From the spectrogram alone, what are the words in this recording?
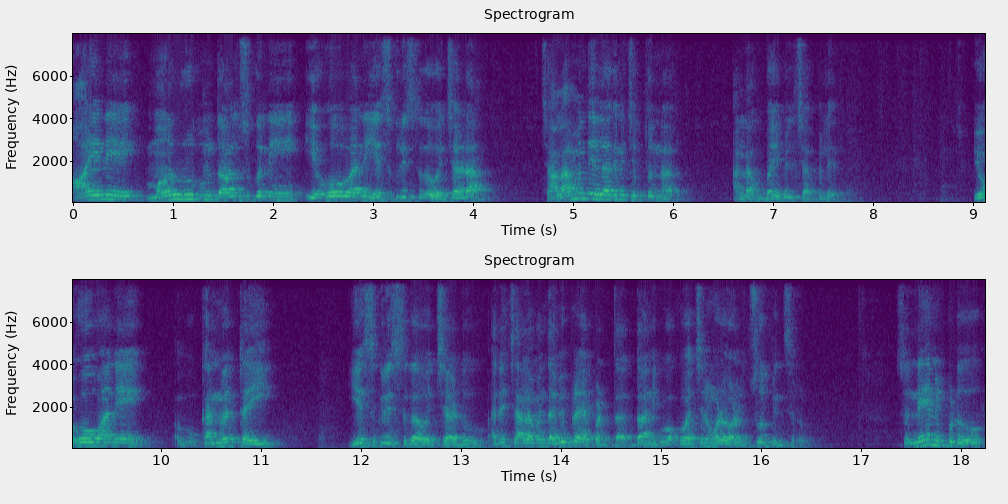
ఆయనే మారు రూపం దాల్చుకుని యహోవాని యేసుక్రీస్తుగా వచ్చాడా? చాలామంది ఇలాగనే చెప్తున్నారు. అలాగ బైబిల్ చెప్పలేదు. యహోవానే కన్వర్ట్ అయ్యి యేసుక్రీస్తుగా వచ్చాడు అని చాలామంది అభిప్రాయపడతారు. దానికి ఒక వచనం కూడా వాళ్ళు చూపించరు. సో నేను ఇప్పుడు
